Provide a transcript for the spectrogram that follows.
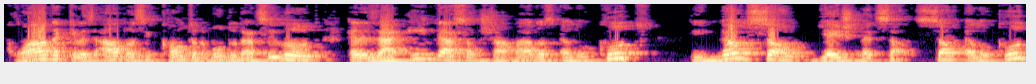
Quando aqueles almas se encontram no mundo da Tzilut, eles ainda são chamados Elokut, e não são Yesh Netzal, são Elokut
